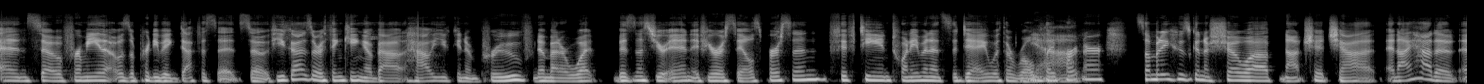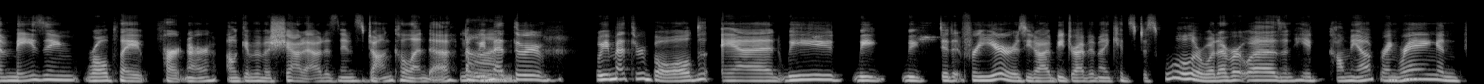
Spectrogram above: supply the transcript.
And so for me, that was a pretty big deficit. So if you guys are thinking about how you can improve, no matter what business you're in, if you're a salesperson, 15, 20 minutes a day with a role yeah. play partner, somebody who's going to show up, not chit chat. And I had an amazing role play partner. I'll give him a shout out. His name's Don Kalenda. We met through we met through Bold and we we we did it for years. You know, I'd be driving my kids to school or whatever it was, and he'd call me up, ring, mm-hmm. ring, and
